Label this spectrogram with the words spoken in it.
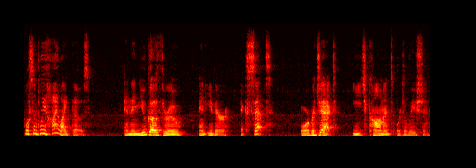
we'll simply highlight those. And then you go through and either accept or reject each comment or deletion.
